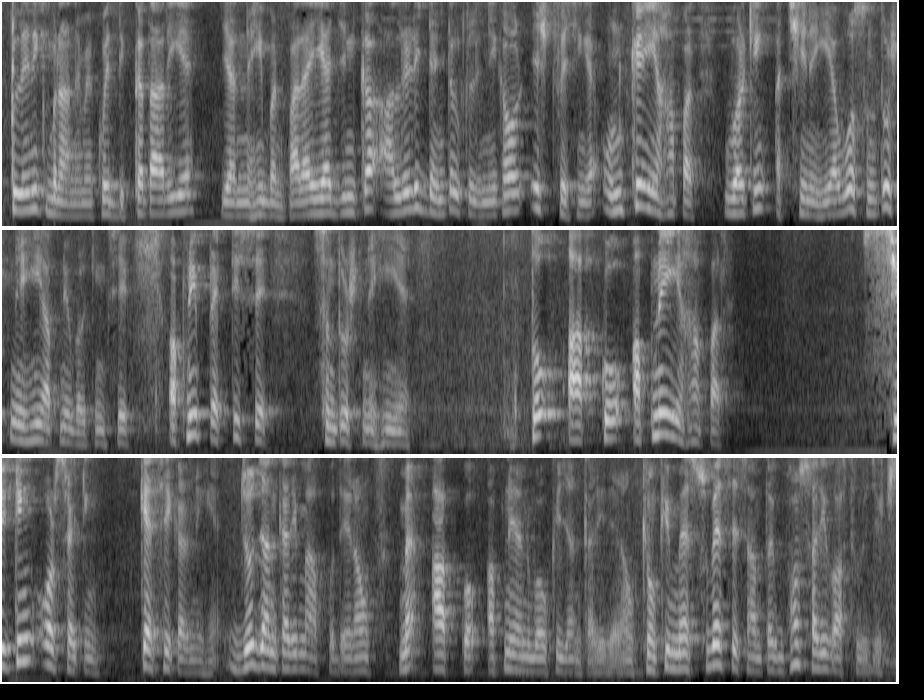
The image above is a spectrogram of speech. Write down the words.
क्लिनिक बनाने में कोई दिक्कत आ रही है? या नहीं बन पा रहा है, या जिनका ऑलरेडी डेंटल क्लिनिक है और ईस्ट फेसिंग है, उनके यहाँ पर वर्किंग अच्छी नहीं है, वो संतुष्ट नहीं है अपनी वर्किंग से, अपनी प्रैक्टिस से संतुष्ट नहीं है। तो आपको अपने यहाँ पर सीटिंग और सेटिंग कैसे करनी है, जो जानकारी मैं आपको दे रहा हूँ, मैं आपको अपने अनुभव की जानकारी दे रहा हूँ, क्योंकि मैं सुबह से शाम तक बहुत सारी वास्तु विजिट्स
